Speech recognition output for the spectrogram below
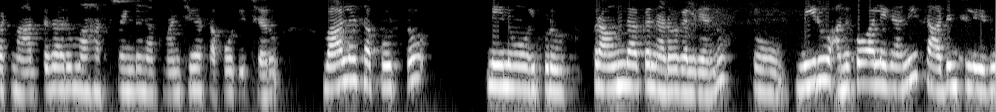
బట్ మా అత్తగారు మా హస్బెండ్ నాకు మంచిగా సపోర్ట్ ఇచ్చారు. వాళ్ళ సపోర్ట్తో నేను ఇప్పుడు క్రౌన్ దాకా నడవగలిగాను. సో మీరు అనుకోవాలి కానీ సాధించలేదు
